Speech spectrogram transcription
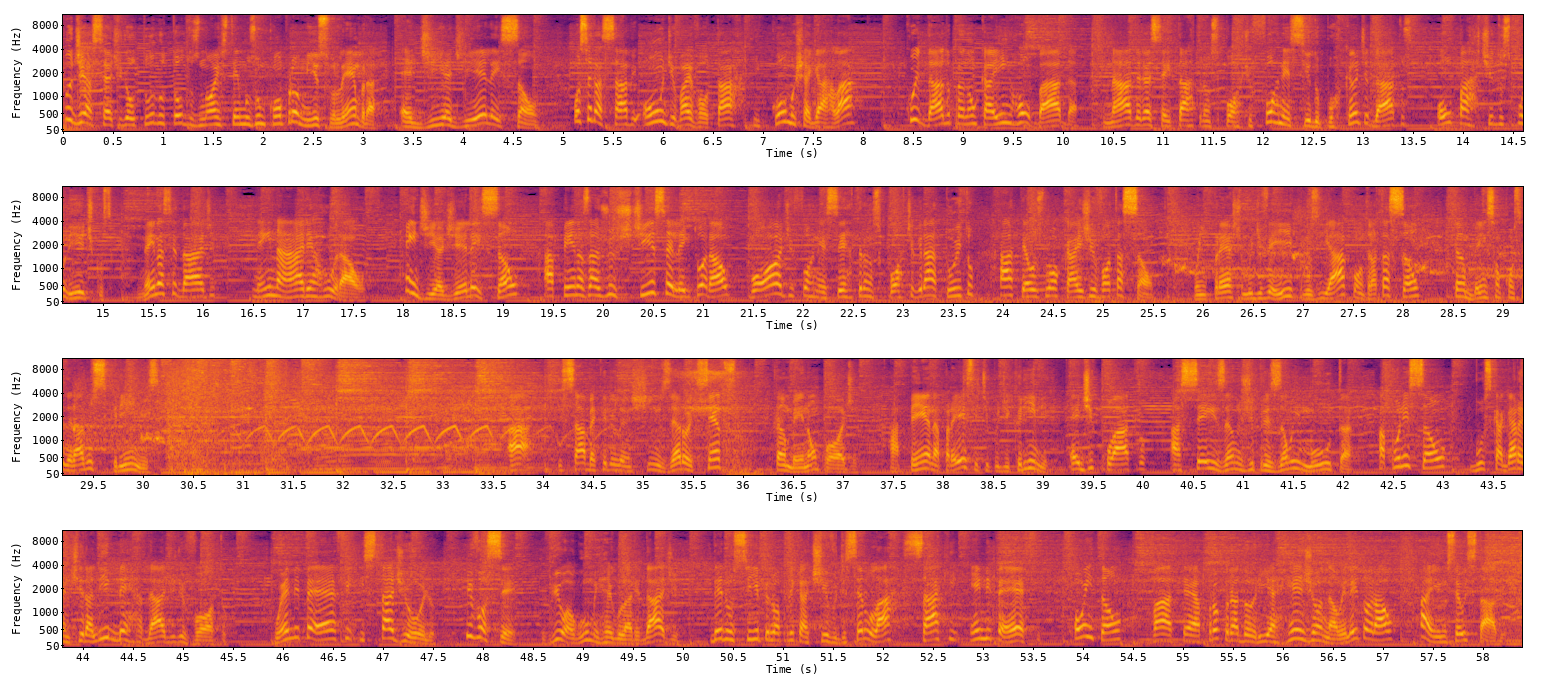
No dia 7 de outubro, todos nós temos um compromisso, lembra? É dia de eleição. Você já sabe onde vai votar e como chegar lá? Cuidado para não cair em roubada. Nada de aceitar transporte fornecido por candidatos ou partidos políticos, nem na cidade, nem na área rural. Em dia de eleição, apenas a Justiça Eleitoral pode fornecer transporte gratuito até os locais de votação. O empréstimo de veículos e a contratação também são considerados crimes. Ah, e sabe aquele lanchinho 0800? Também não pode. A pena para esse tipo de crime é de 4 a 6 anos de prisão e multa. A punição busca garantir a liberdade de voto. O MPF está de olho. E você, viu alguma irregularidade? Denuncie pelo aplicativo de celular Saque MPF ou então vá até a Procuradoria Regional Eleitoral aí no seu estado.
